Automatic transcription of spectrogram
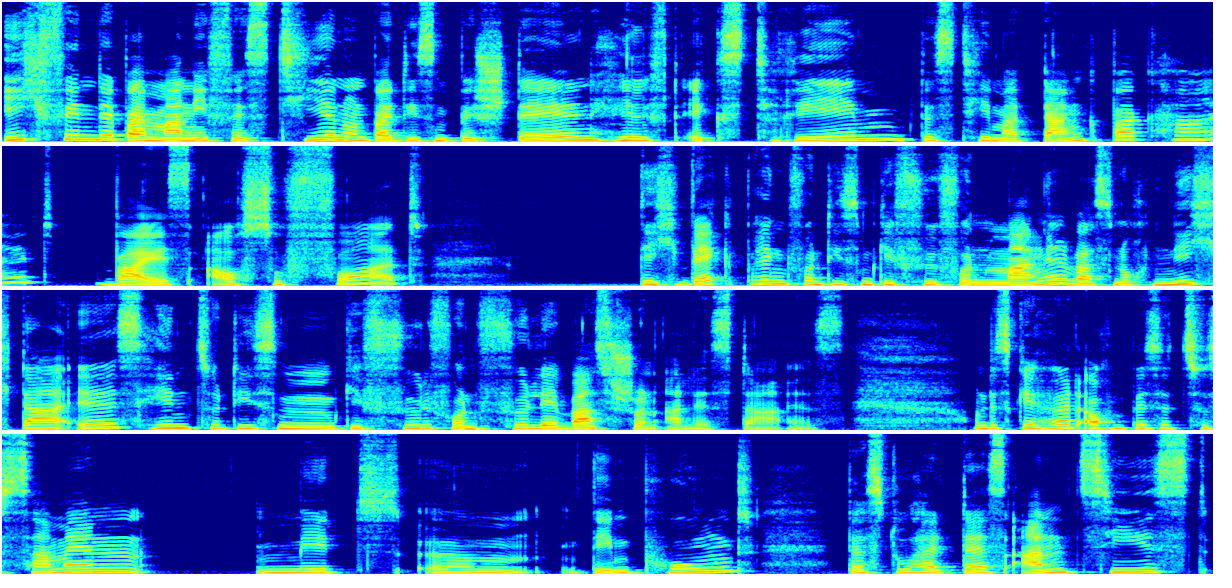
Ich finde, beim Manifestieren und bei diesem Bestellen hilft extrem das Thema Dankbarkeit, weil es auch sofort dich wegbringt von diesem Gefühl von Mangel, was noch nicht da ist, hin zu diesem Gefühl von Fülle, was schon alles da ist. Und es gehört auch ein bisschen zusammen mit ähm, dem Punkt, dass du halt das anziehst,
